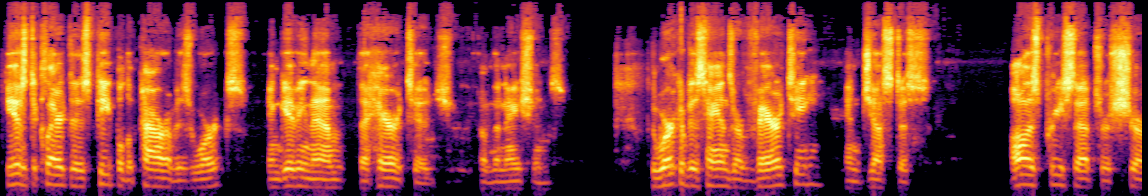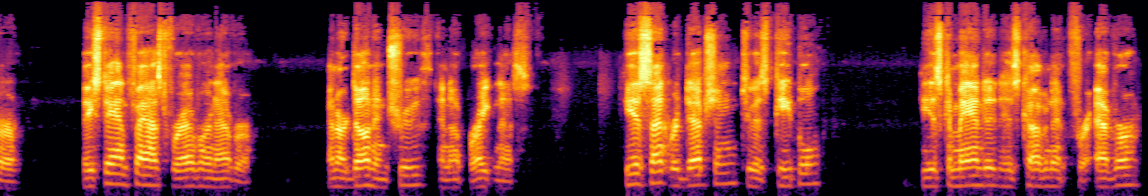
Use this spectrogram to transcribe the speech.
He has declared to his people the power of his works and giving them the heritage of the nations. The work of his hands are verity and justice. All his precepts are sure. They stand fast forever and ever and are done in truth and uprightness. He has sent redemption to his people. He has commanded his covenant forever.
